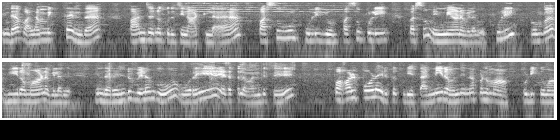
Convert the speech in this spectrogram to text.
இந்த வளமிக்க இந்த பாஞ்சலகுறிச்சி நாட்டில் பசுவும் புலியும் பசு புலி பசு மென்மையான விலங்கு புலி ரொம்ப வீரமான விலங்கு. இந்த ரெண்டு விலங்கும் ஒரே இடத்துல வந்துட்டு பால் போல் இருக்கக்கூடிய தண்ணீரை வந்து என்ன பண்ணுமா? குடிக்குமா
